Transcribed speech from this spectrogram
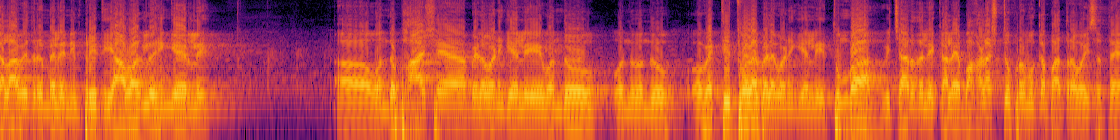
ಕಲಾವಿದರ ಮೇಲೆ ನಿಮ್ಮ ಪ್ರೀತಿ ಯಾವಾಗಲೂ ಹಿಂಗೆ ಇರಲಿ. ಒಂದು ಭಾಷೆಯ ಬೆಳವಣಿಗೆಯಲ್ಲಿ, ಒಂದು ಒಂದು ಒಂದು ವ್ಯಕ್ತಿತ್ವದ ಬೆಳವಣಿಗೆಯಲ್ಲಿ ತುಂಬ ವಿಚಾರದಲ್ಲಿ ಕಲೆ ಬಹಳಷ್ಟು ಪ್ರಮುಖ ಪಾತ್ರ ವಹಿಸುತ್ತೆ.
